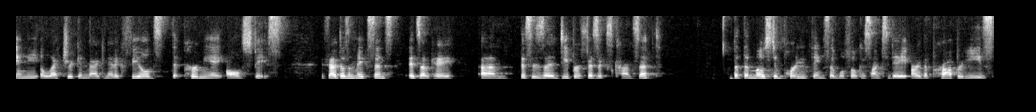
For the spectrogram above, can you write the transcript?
in the electric and magnetic fields that permeate all space. If that doesn't make sense, it's okay. Um, this is a deeper physics concept, but the most important things that we'll focus on today are the properties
